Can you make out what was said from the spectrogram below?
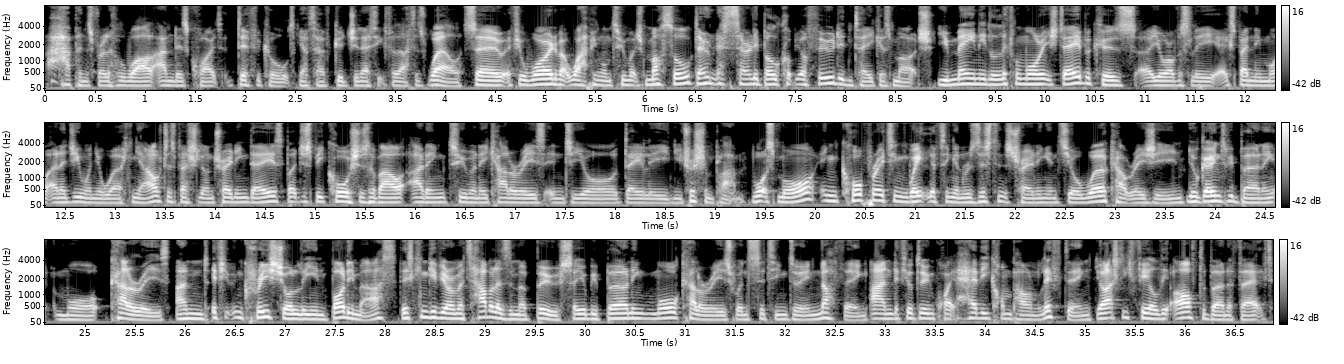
happens for a little while and is quite difficult. You have to have good genetics for that as well. So if you're worried about whapping on too much muscle, don't necessarily bulk up your food intake as much. You may need a little more each day because uh, you're obviously expending more energy when you're working out, especially on training days, but just be cautious about adding too many calories into your daily nutrition plan. What's more, incorporating weightlifting and resistance training into your workout regime, you're going to be burning more calories. And if you increase your lean body mass, this can give your metabolism a boost, so you'll be burning more calories when sitting doing nothing. And if you're doing quite heavy compound lifting, you'll actually feel the afterburn effect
